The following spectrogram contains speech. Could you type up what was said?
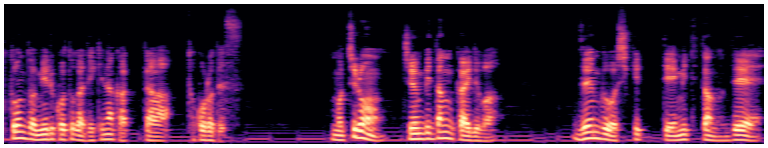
ほとんど見ることができなかったところです。もちろん準備段階では全部を仕切って見てたので、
